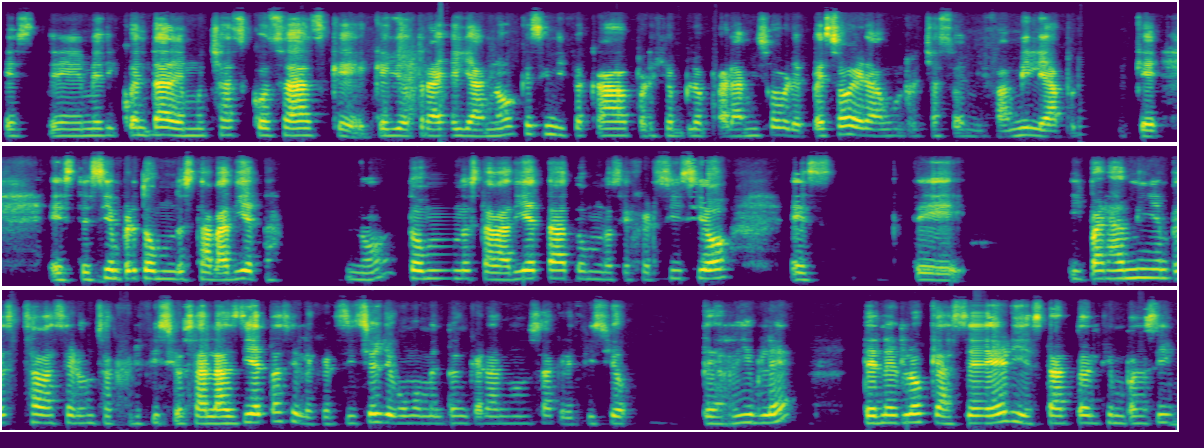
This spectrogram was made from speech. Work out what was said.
este, me di cuenta de muchas cosas que, que yo traía, ¿no? ¿Qué significaba, por ejemplo, para mí sobrepeso? Era un rechazo de mi familia, porque este, siempre todo el mundo estaba a dieta, ¿no? Todo el mundo estaba a dieta, todo el mundo hacía ejercicio, este, y para mí empezaba a ser un sacrificio, o sea, las dietas y el ejercicio llegó un momento en que eran un sacrificio terrible, tenerlo que hacer y estar todo el tiempo así.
